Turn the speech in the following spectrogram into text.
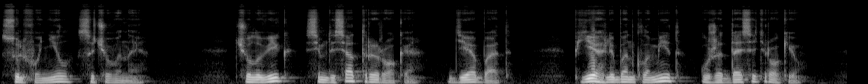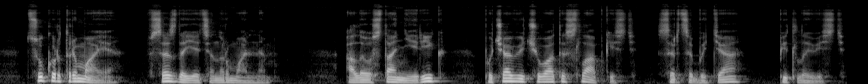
сульфоніл сечовини. Чоловік 73 роки. Діабет. П'є глібенкламід уже 10 років. Цукор тримає, все здається нормальним. Але останній рік почав відчувати слабкість, серцебиття, пітливість,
